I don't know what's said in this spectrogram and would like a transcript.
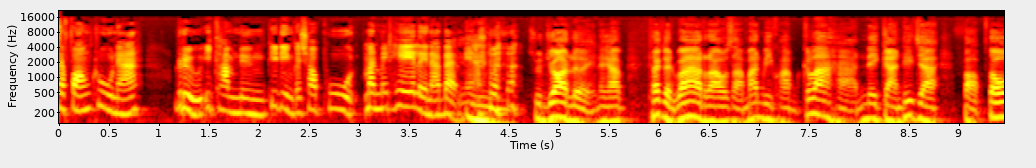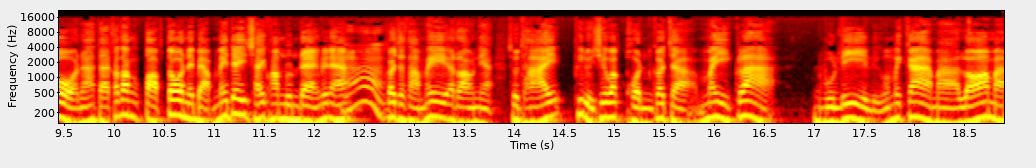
จะฟ้องครูนะ หรืออีกคำหนึ่งพี่ดิมก็ชอบพูด มันไม่เท่เลยนะแบบเนี้ยอืมสุดยอดเลยนะครับ ถ้าเกิดว่าเราสามารถมีความกล้าหาญในการที่จะตอบโต้นะแต่ก็ต้องตอบโต้ในแบบไม่ได้ใช้ความรุนแรงด้วยนะฮะอืมก็จะทำให้เราเนี่ยสุดท้ายพี่หลุยเชื่อว่าคนก็จะไม่กล้า บูลลี่หรือว่าไม่กล้ามาล้อมา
